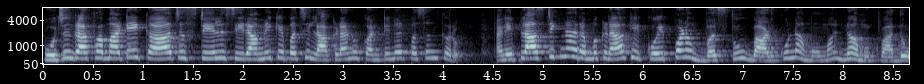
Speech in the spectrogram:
ભોજન રાખવા માટે કાચ, સ્ટીલ, સિરામિક કે પછી લાકડાનું કન્ટેનર પસંદ કરો અને પ્લાસ્ટિકના રમકડા કે કોઈ પણ વસ્તુ બાળકોના મોંમાં ન મૂકવા દો.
